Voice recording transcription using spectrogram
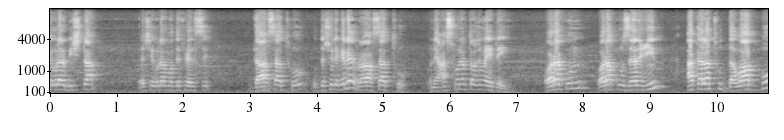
এগুলার বিষটা মধ্যে ফেলছে। দাসাথু উদ্দেশ্য হলো এখানে রাসাথু মানে আসফুনের তর্জমা এটাই। ওরাকুন, ওরাকু জারইন আকালাথু দাওয়াব্বু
